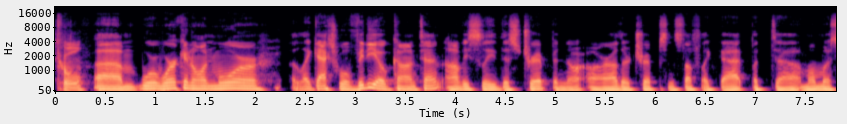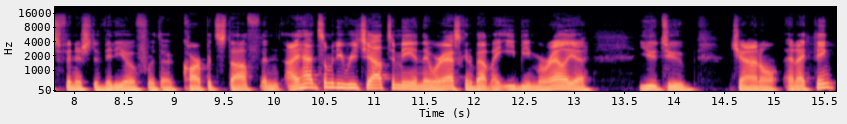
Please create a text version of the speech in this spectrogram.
Cool. Um, we're working on more uh, like actual video content. Obviously, this trip and our, our other trips and stuff like that. But uh, I'm almost finished a video for the carpet stuff, and I had somebody reach out to me and they were asking about my EB Morelia YouTube channel. And I think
